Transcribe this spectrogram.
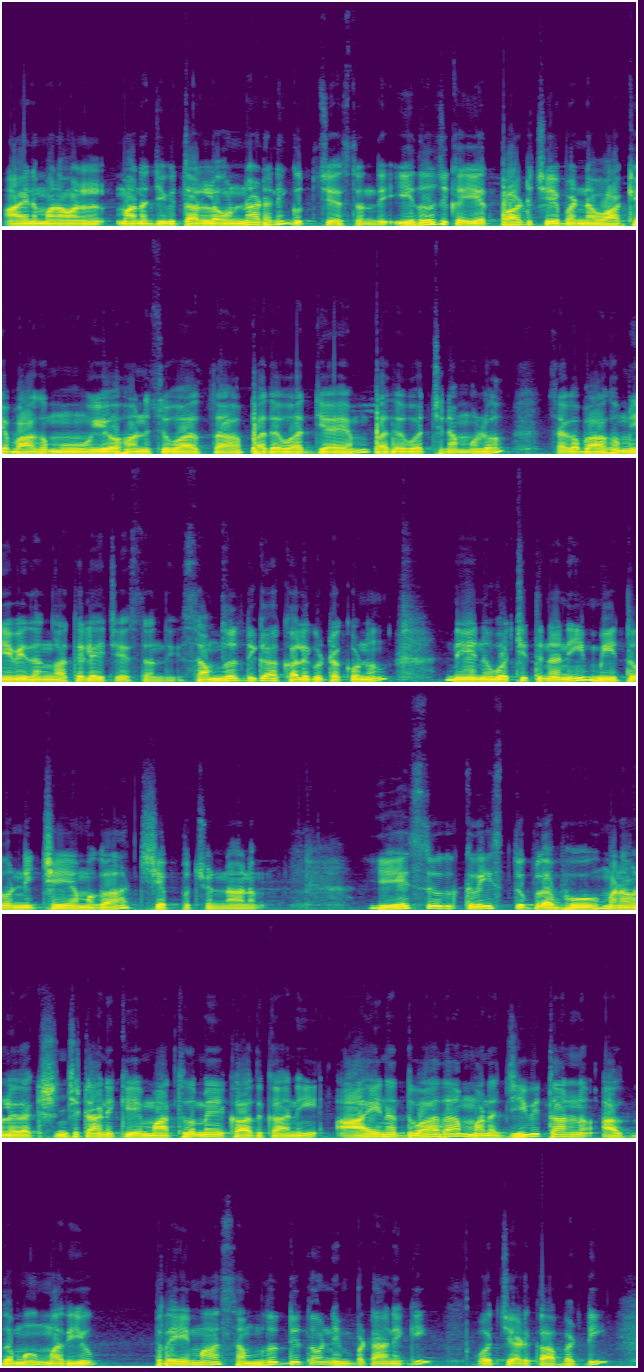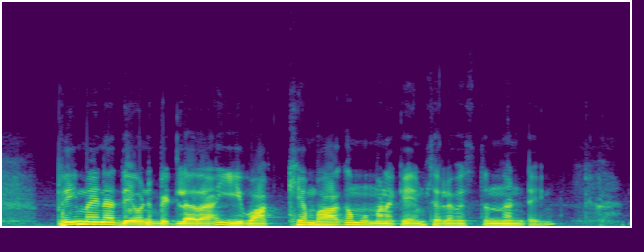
ఆయన మన మన జీవితాల్లో ఉన్నాడని గుర్తు చేస్తుంది. ఈ రోజుకి ఏర్పాటు చేయబడిన వాక్య భాగము యోహాను సువార్త పదవ అధ్యాయం పదవ వచనములో సగభాగం ఈ విధంగా తెలియచేస్తుంది. సమృద్ధిగా కలుగుటకును నేను వచ్చితునని మీతో నిశ్చయముగా చెప్పుచున్నాను. యేసు క్రీస్తు ప్రభు మనల్ని రక్షించటానికే మాత్రమే కాదు కానీ ఆయన ద్వారా మన జీవితాలను అర్థము మరియు ప్రేమ సమృద్ధితో నింపటానికి వచ్చాడు కాబట్టి ప్రియమైన దేవుని బిడ్డలరా ఈ వాక్య భాగము మనకేం సెలవిస్తుందంటే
